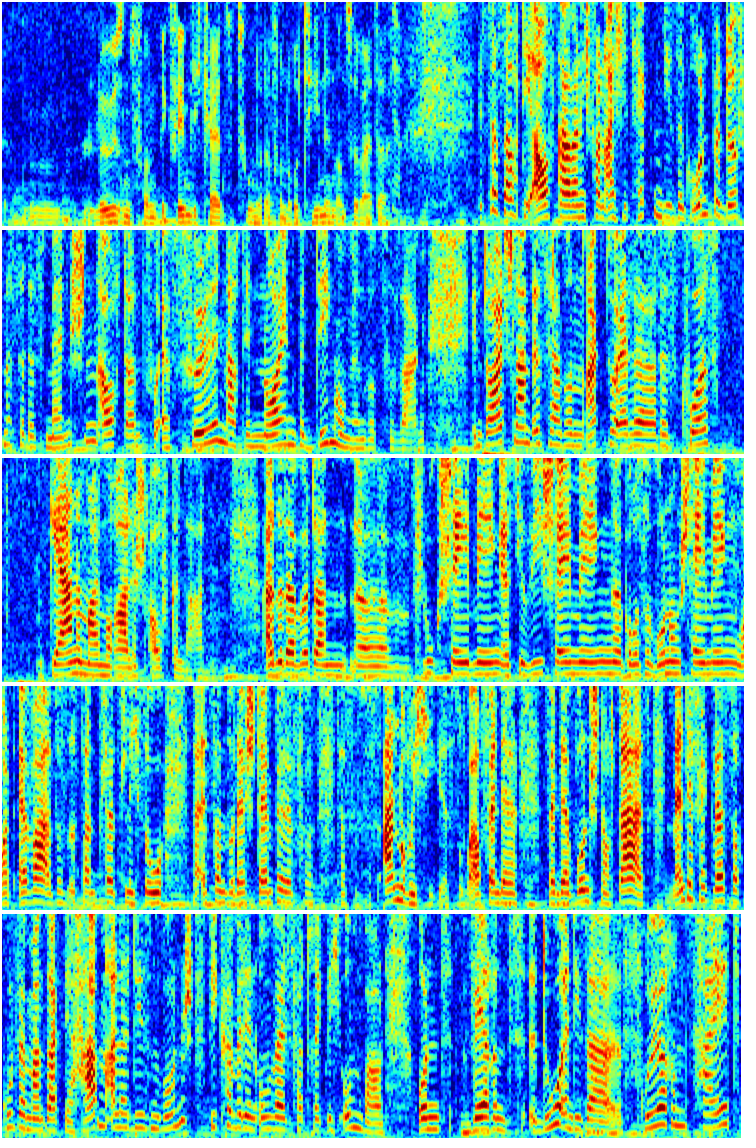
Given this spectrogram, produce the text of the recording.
Lösen von Bequemlichkeiten zu tun oder von Routinen und so weiter. Ja. Ist das auch die Aufgabe nicht von Architekten, diese Grundbedürfnisse des Menschen auch dann zu erfüllen nach den neuen Bedingungen sozusagen? In Deutschland ist ja so ein aktueller Diskurs, gerne mal moralisch aufgeladen. Also da wird dann äh, Flugshaming, SUV-Shaming, große Wohnungsshaming, whatever. Also es ist dann plötzlich so, da ist dann so der Stempel, das ist was Anrüchiges, auch wenn der, wenn der Wunsch noch da ist. Im Endeffekt wäre es doch gut, wenn man sagt, wir haben alle diesen Wunsch, wie können wir den umweltverträglich umbauen? Und während du in dieser früheren Zeit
